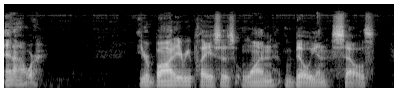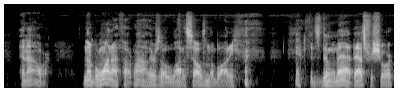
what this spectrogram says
an hour. Your body replaces 1 billion cells an hour. Number one, I thought, wow, there's a lot of cells in the body. if it's doing that, that's for sure.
